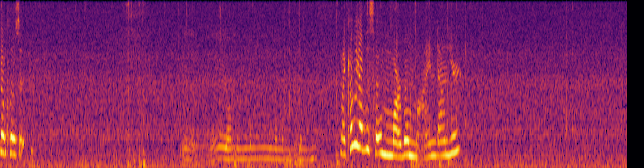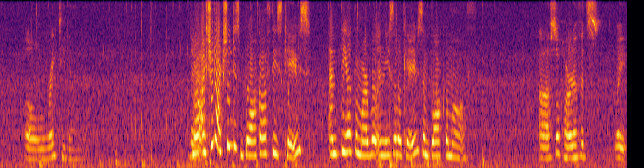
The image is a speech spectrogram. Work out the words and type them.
Don't close it. Mm. Like how we have this whole marble mine down here. Alrighty then. No, I should actually just block off these caves, empty out the marble in these little caves, and block them off. Uh, so hard if it's. Wait,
